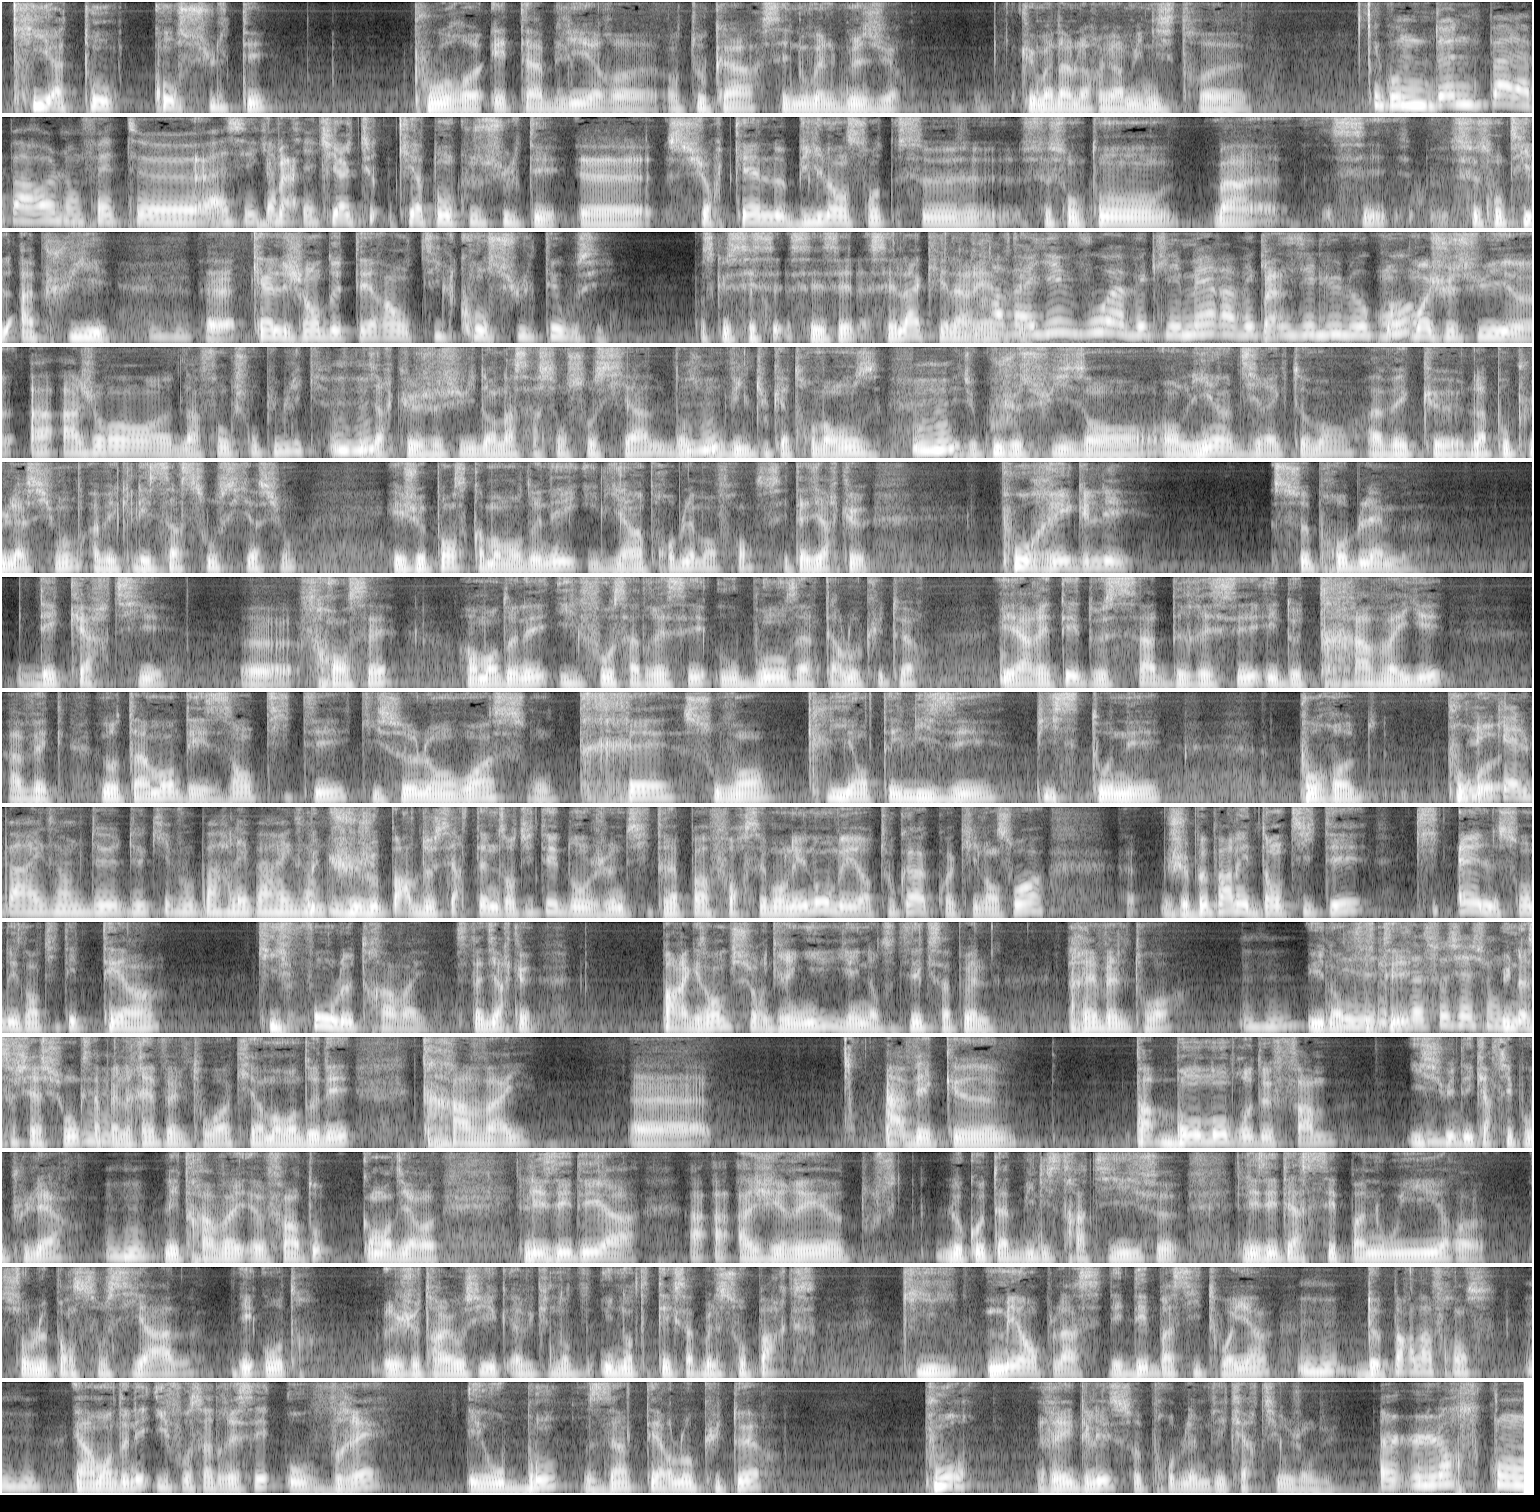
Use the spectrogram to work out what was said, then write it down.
qui a-t-on consulté pour établir, euh, en tout cas, ces nouvelles mesures que Madame la Première ministre euh, et qu'on ne donne pas la parole en fait euh, à ces bah, quartiers. qui a-t-on consulté Sur quel bilan sont bah, se sont-ils appuyés. Quel genre de terrain ont-ils consulté aussi? Parce que c'est là qu'est la réalité. Travaillez-vous avec les maires, avec bah, les élus locaux Moi, je suis euh, agent de la fonction publique. Mhm. C'est-à-dire que je suis dans l'insertion sociale, dans une mhm. ville du 91. Mhm. Et du coup, je suis en, lien directement avec euh, la population, avec les associations. Et je pense qu'à un moment donné, il y a un problème en France. C'est-à-dire que pour régler ce problème des quartiers euh, français, à un moment donné, il faut s'adresser aux bons interlocuteurs et arrêter de s'adresser et de travailler avec notamment des entités qui, selon moi, sont très souvent clientélisées, pistonnées pour pour Lesquelles, par exemple de, qui vous parlez, par exemple? Je, parle de certaines entités dont je ne citerai pas forcément les noms, mais en tout cas, quoi qu'il en soit, je peux parler d'entités qui, elles, sont des entités de terrain, qui font le travail. C'est-à-dire que, par exemple, sur Grigny, il y a une entité qui s'appelle Révèle-toi. Mhm. Une entité, une association qui s'appelle mhm. Révèle-toi, qui, à un moment donné, travaille euh, avec euh, pas bon nombre de femmes issus des quartiers populaires, mhm. les travail, enfin, comment dire, les aider à, à, gérer euh, tout le côté administratif, euh, les aider à s'épanouir euh, sur le plan social et autres. Je travaille aussi avec une entité qui s'appelle SoParks, qui met en place des débats citoyens mhm. de par la France. Mhm. Et à un moment donné, il faut s'adresser aux vrais et aux bons interlocuteurs pour régler ce problème des quartiers aujourd'hui. Lorsqu'on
